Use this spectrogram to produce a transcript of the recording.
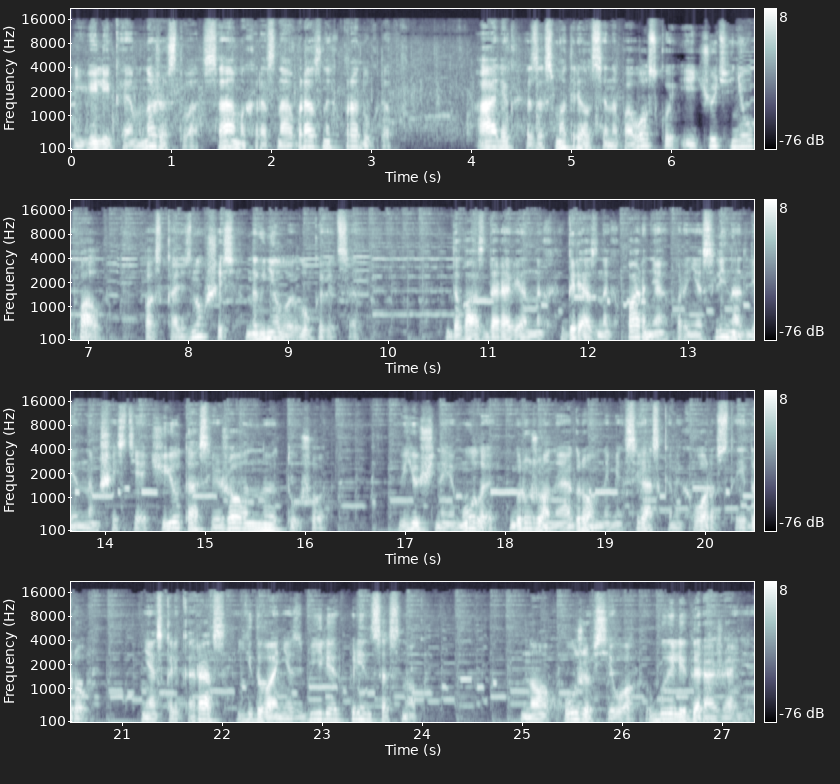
и великое множество самых разнообразных продуктов. Алик засмотрелся на повозку и чуть не упал, поскользнувшись на гнилой луковице. Два здоровенных грязных парня пронесли на длинном шесте чью-то освежеванную тушу Вьючные мулы, груженные огромными связками хвороста и дров, несколько раз едва не сбили принца с ног. Но хуже всего были горожане.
